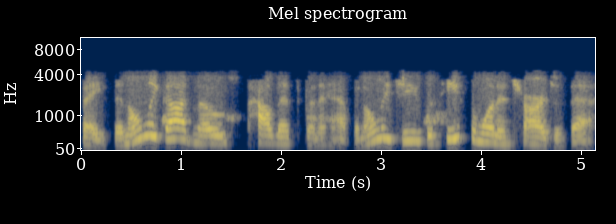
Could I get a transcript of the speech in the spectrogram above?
faith. And only God knows how that's going to happen. Only Jesus, He's the one in charge of that.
